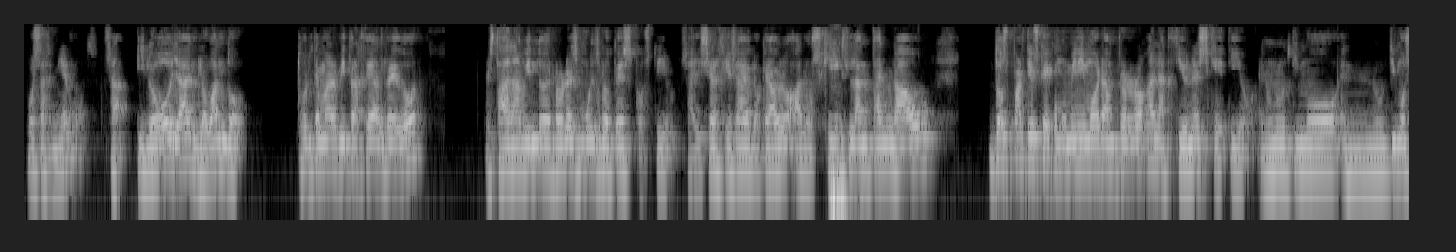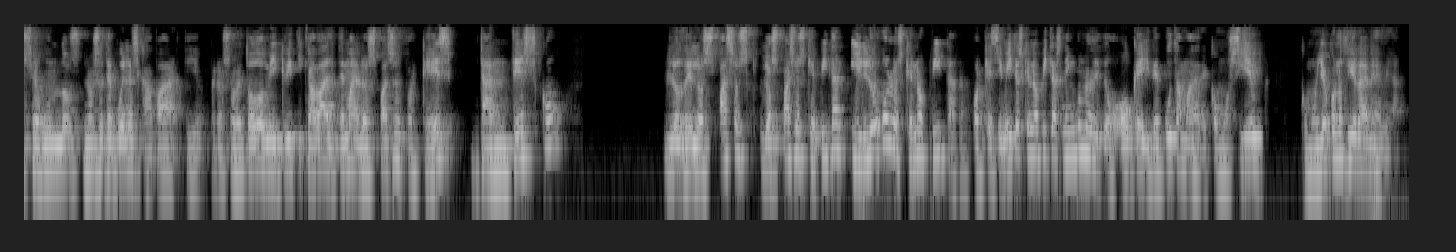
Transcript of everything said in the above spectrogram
vuestras mierdas. O sea, y luego ya englobando todo el tema de arbitraje alrededor, están habiendo errores muy grotescos, tío. O sea, y Sergio sabe lo que hablo. A los Kings le dos partidos que como mínimo eran prórroga en acciones que, tío, en un último, en últimos segundos no se te pueden escapar, tío. Pero sobre todo mi crítica va al tema de los pasos porque es dantesco lo de los pasos, los pasos que pitan y luego los que no pitan. Porque si me dices que no pitas ninguno, digo, ok, de puta madre, como siempre, como yo he conocido la NBA.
